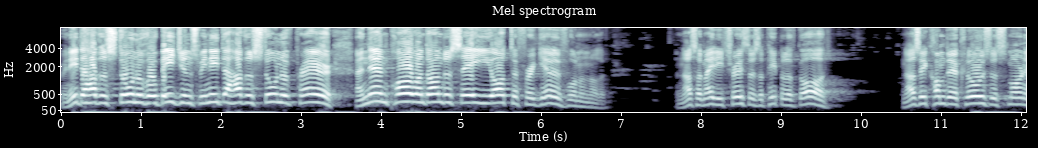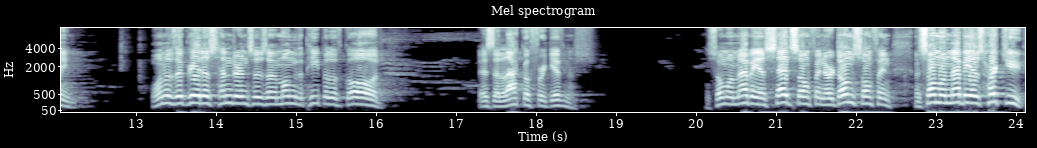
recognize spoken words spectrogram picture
We need to have the stone of obedience. We need to have the stone of prayer. And then Paul went on to say, ye ought to forgive one another. And that's a mighty truth as a people of God. And as we come to a close this morning, one of the greatest hindrances among the people of God is the lack of forgiveness. And someone maybe has said something or done something, and someone maybe has hurt you,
